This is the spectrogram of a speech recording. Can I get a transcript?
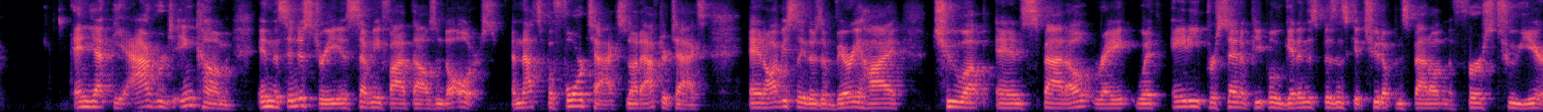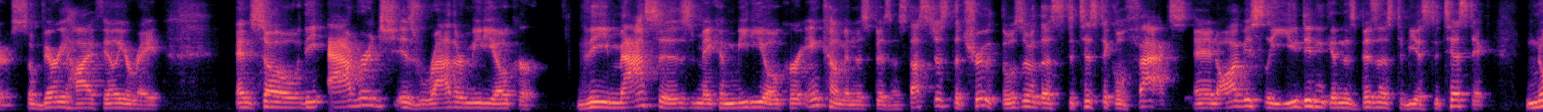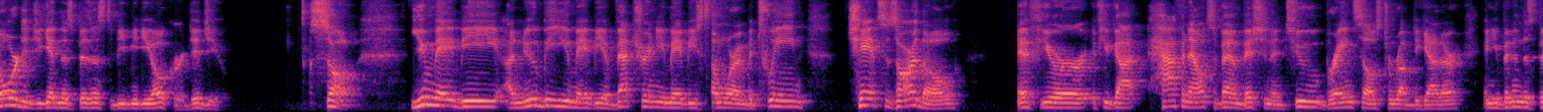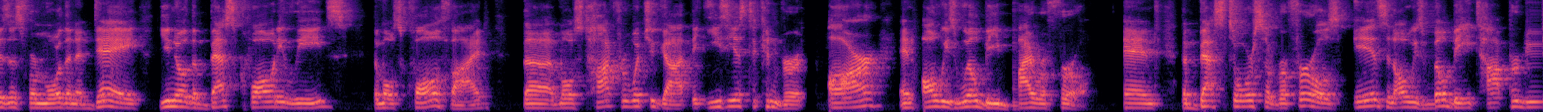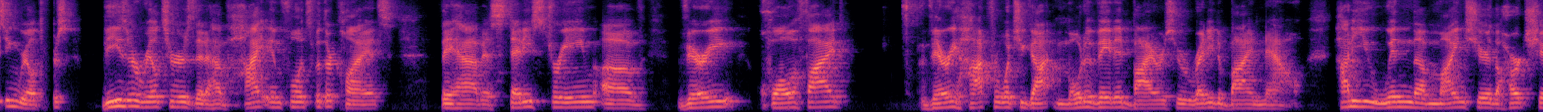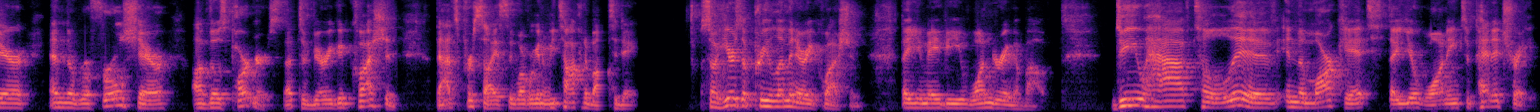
And yet, the average income in this industry is $75,000. And that's before tax, not after tax. And obviously, there's a very high chew up and spat out rate with 80% of people who get in this business get chewed up and spat out in the first two years. So very high failure rate. And so the average is rather mediocre. The masses make a mediocre income in this business. That's just the truth. Those are the statistical facts. And obviously, you didn't get in this business to be a statistic, nor did you get in this business to be mediocre, did you? So, you may be a newbie, you may be a veteran, you may be somewhere in between. Chances are, though, if you're if you got half an ounce of ambition and two brain cells to rub together and you've been in this business for more than a day you know the best quality leads the most qualified the most hot for what you got the easiest to convert are and always will be by referral. And the best source of referrals is and always will be top producing realtors. These are realtors that have high influence with their clients. They have a steady stream of very qualified very hot for what you got, motivated buyers who are ready to buy now. How do you win the mind share, the heart share, and the referral share of those partners? That's a very good question. That's precisely what we're going to be talking about today. So here's a preliminary question that you may be wondering about. Do you have to live in the market that you're wanting to penetrate?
